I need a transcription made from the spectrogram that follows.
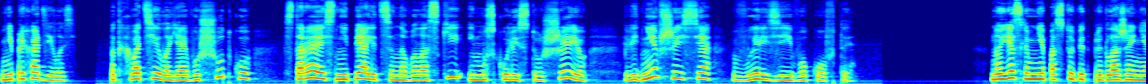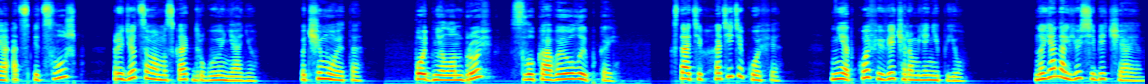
Не приходилось». Подхватила я его шутку, стараясь не пялиться на волоски и мускулистую шею, видневшиеся в вырезе его кофты. «Но если мне поступит предложение от спецслужб, придется вам искать другую няню». «Почему это?» Поднял он бровь с лукавой улыбкой. «Кстати, хотите кофе?» «Нет, кофе вечером я не пью. Но я налью себе чая.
